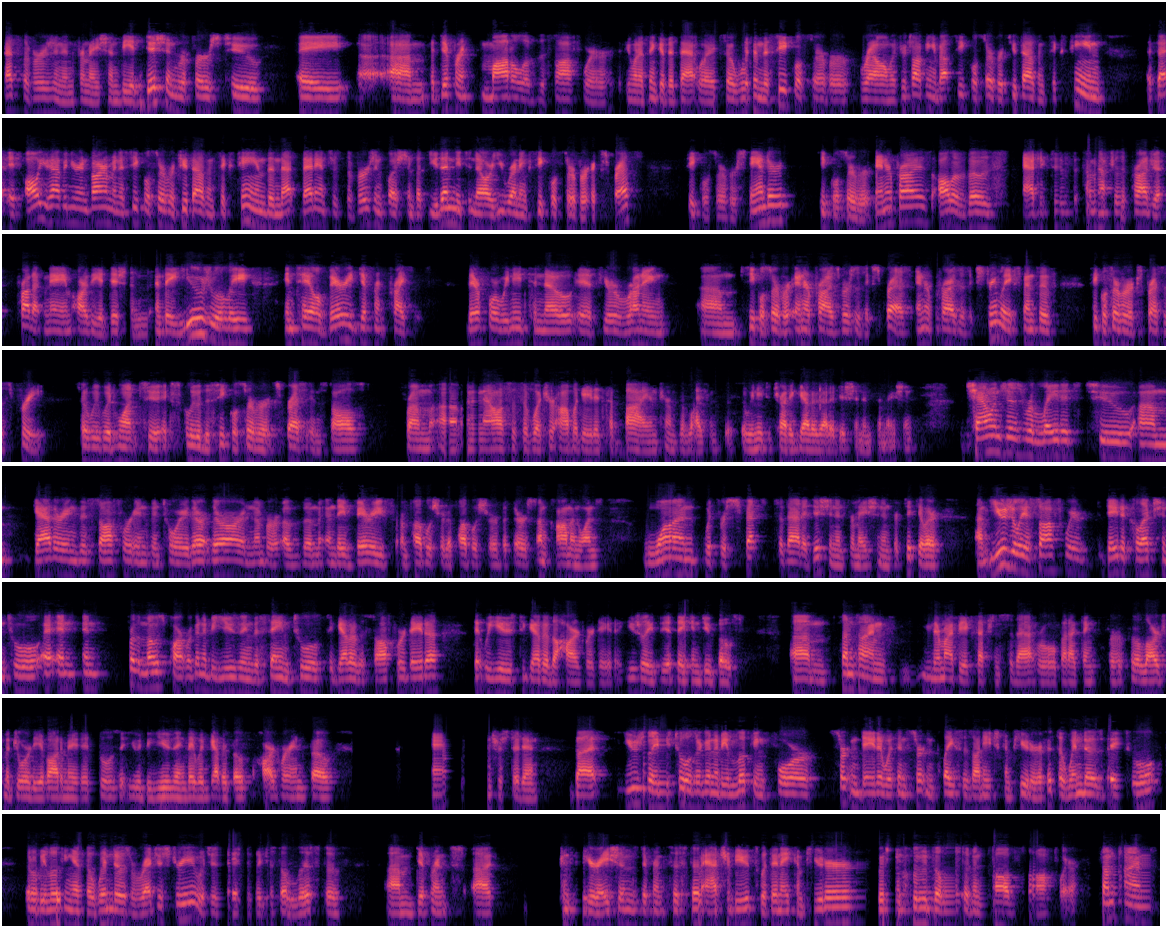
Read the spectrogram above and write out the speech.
That's the version information. The addition refers to a uh, um, a different model of the software, if you want to think of it that way. So within the SQL Server realm, if you're talking about SQL Server 2016, if that if all you have in your environment is SQL Server 2016, then that that answers the version question. But you then need to know: Are you running SQL Server Express, SQL Server Standard, SQL Server Enterprise? All of those adjectives that come after the project product name are the additions, and they usually entail very different prices. Therefore, we need to know if you're running um, SQL Server Enterprise versus Express. Enterprise is extremely expensive SQL Server Express is free. So we would want to exclude the SQL Server Express installs from uh, an analysis of what you're obligated to buy in terms of licenses. So we need to try to gather that addition information. Challenges related to um, gathering this software inventory, there, there are a number of them and they vary from publisher to publisher, but there are some common ones. One, with respect to that addition information in particular, um, usually a software data collection tool, and, and for the most part, we're going to be using the same tools to gather the software data that we use to gather the hardware data. Usually they can do both. Um, sometimes there might be exceptions to that rule, but I think for, for the large majority of automated tools that you would be using, they would gather both the hardware info and interested in. But usually these tools are going to be looking for certain data within certain places on each computer. If it's a Windows-based tool, It'll be looking at the Windows registry, which is basically just a list of um, different uh, configurations, different system attributes within a computer, which includes a list of installed software. Sometimes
